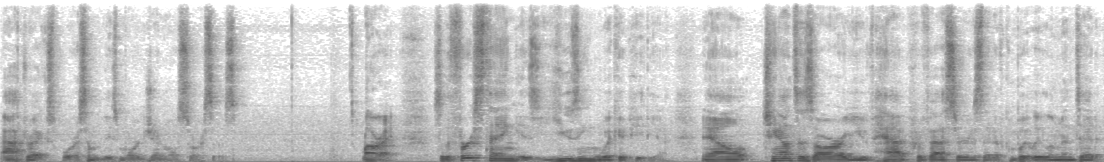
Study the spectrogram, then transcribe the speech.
after I explore some of these more general sources. All right, so the first thing is using Wikipedia. Now, chances are you've had professors that have completely lamented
